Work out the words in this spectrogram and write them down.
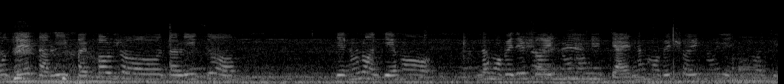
mua té tà li phải bao cho tà li xưa chị nó nói chị họ nó mà bây giờ xoay nó nó chạy nó mà bây xoay nó gì nó nói chị.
